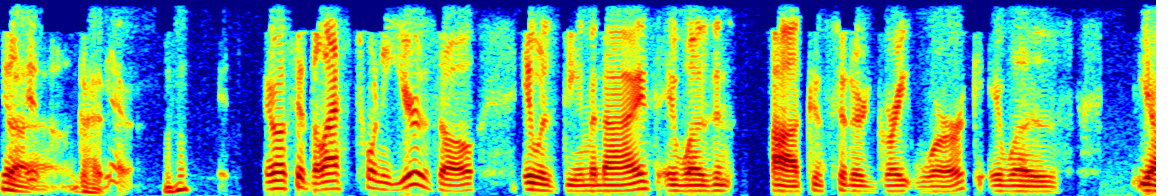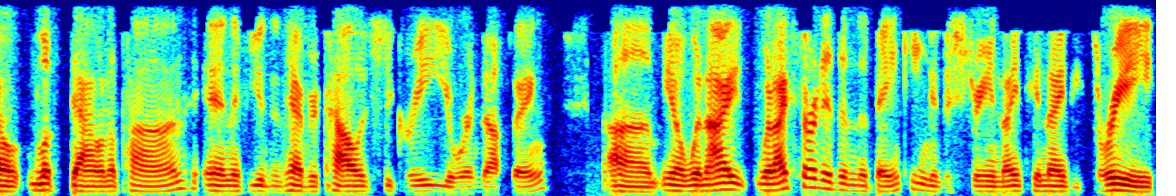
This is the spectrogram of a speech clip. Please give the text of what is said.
you know, it- go ahead. yeah. Mhm. You know, I said the last 20 years, though, it was demonized. It wasn't uh, considered great work. It was, you know, looked down upon. And if you didn't have your college degree, you were nothing. Um, you know, when I when I started in the banking industry in 1993,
